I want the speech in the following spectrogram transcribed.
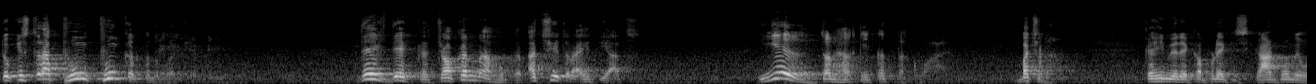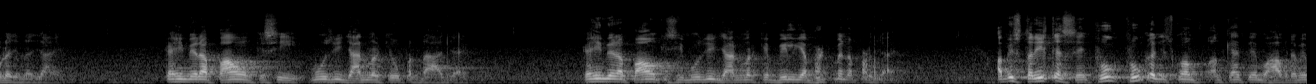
تو کس طرح پھونک پھونک کر قدم رکھے دیکھ دیکھ کر چوکن نہ ہو کر اچھی طرح احتیاط سے۔ یہ در حقیقت تقوا ہے۔ بچنا۔ کہیں میرے کپڑے کسی کانٹوں میں الجھ نہ جائیں۔ کہیں میرا پاؤں کسی موزی جانور کے اوپر نہ آ جائے۔ کہیں میرا پاؤں کسی موزی جانور کے بل یا بھٹ میں نہ پڑ جائے۔ اب اس طریقے سے پھونک پھونک کر جس کو ہم کہتے ہیں محاورے میں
